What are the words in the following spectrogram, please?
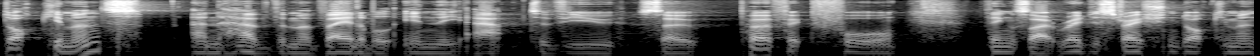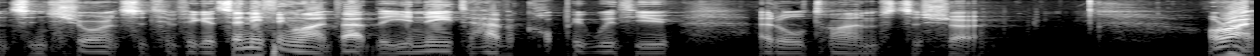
documents and have them available in the app to view. So perfect for things like registration documents, insurance certificates, anything like that that you need to have a copy with you at all times to show. All right,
